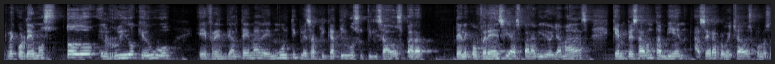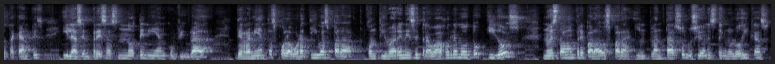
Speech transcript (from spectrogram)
recordemos todo el ruido que hubo eh, frente al tema de múltiples aplicativos utilizados para teleconferencias, para videollamadas, que empezaron también a ser aprovechados por los atacantes y las empresas no tenían configurada de herramientas colaborativas para continuar en ese trabajo remoto y dos, no estaban preparados para implantar soluciones tecnológicas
